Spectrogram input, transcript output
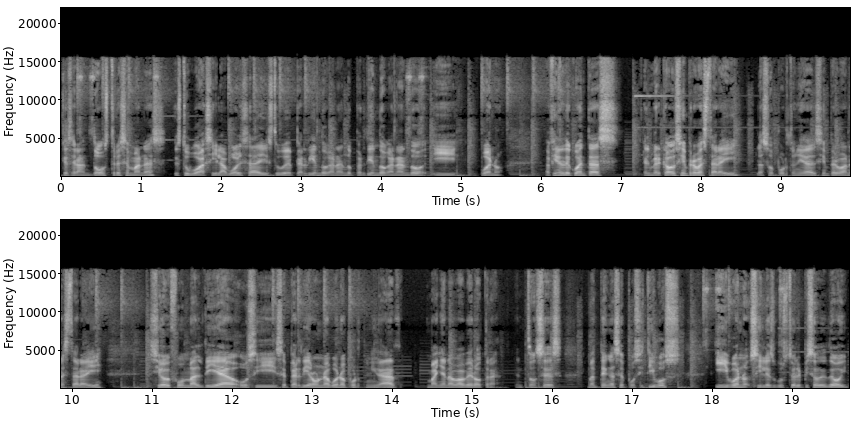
que serán dos, tres semanas, estuvo así la bolsa y estuve perdiendo, ganando, perdiendo, ganando. Y bueno, a final de cuentas, el mercado siempre va a estar ahí, las oportunidades siempre van a estar ahí. Si hoy fue un mal día o si se perdieron una buena oportunidad, mañana va a haber otra. Entonces, manténganse positivos. Y bueno, si les gustó el episodio de hoy,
